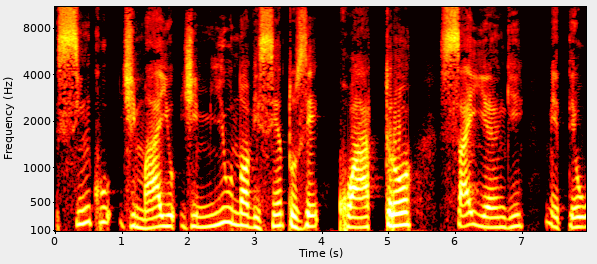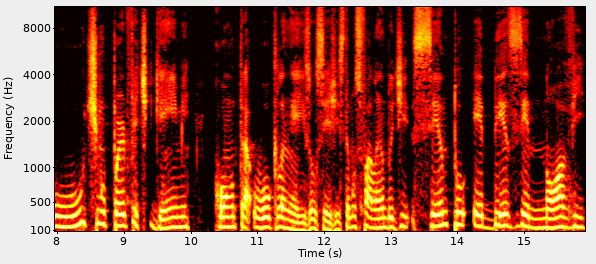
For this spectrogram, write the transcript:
5 de maio de 1904, Cy Young meteu o último perfect game contra o Oakland A's, ou seja, estamos falando de 119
